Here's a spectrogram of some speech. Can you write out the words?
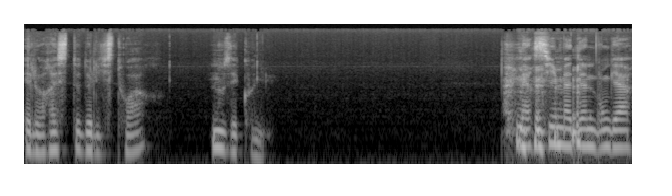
Et le reste de l'histoire nous est connu. Merci Madeleine Bongard.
